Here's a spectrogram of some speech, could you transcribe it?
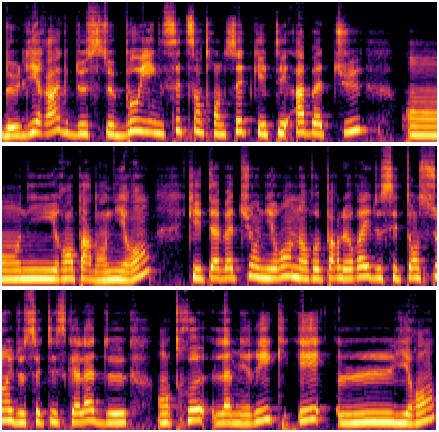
de l'Irak, de ce Boeing 737 qui a été abattu en Iran, pardon, en Iran, qui est abattu en Iran. On en reparlera et de ces tensions et de cette escalade de- entre l'Amérique et l'Iran.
